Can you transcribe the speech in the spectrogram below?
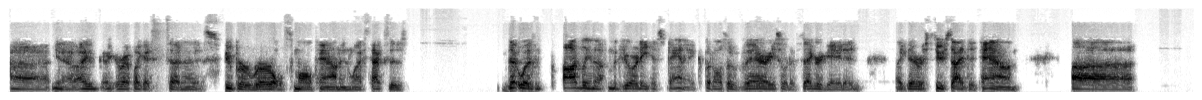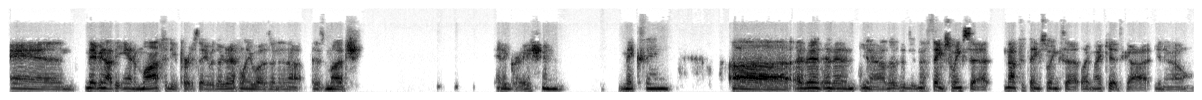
uh, you know, I, I grew up, like I said, in a super rural small town in West Texas that was oddly enough majority Hispanic, but also very sort of segregated. Like there was two sides of town, uh, and maybe not the animosity per se, but there definitely wasn't enough, as much integration, mixing. Uh, and then, and then, you know, the, the same swing set, not the same swing set like my kids got, you know,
